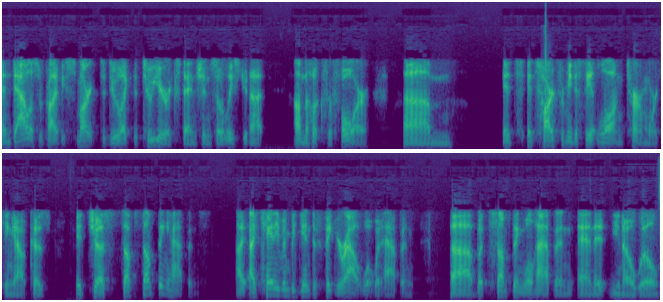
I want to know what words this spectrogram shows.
and Dallas would probably be smart to do like the two-year extension, so at least you're not on the hook for four. Um, it's it's hard for me to see it long term working out because it just some, something happens. I, I can't even begin to figure out what would happen, uh, but something will happen, and it you know will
